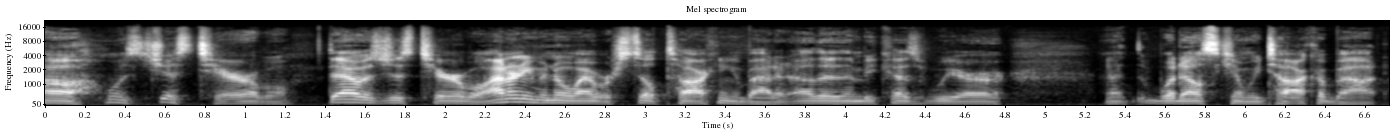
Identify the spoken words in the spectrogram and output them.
Oh, it was just terrible. That was just terrible. I don't even know why we're still talking about it other than because we are. Uh, what else can we talk about?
